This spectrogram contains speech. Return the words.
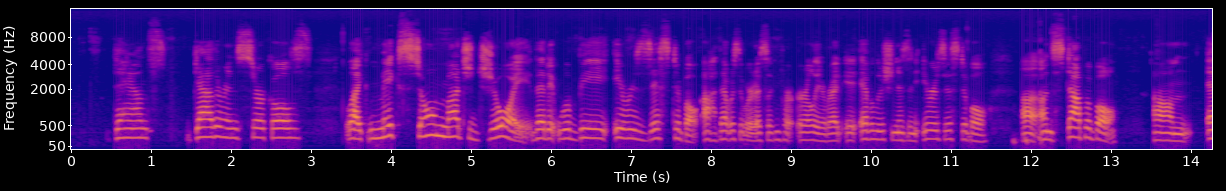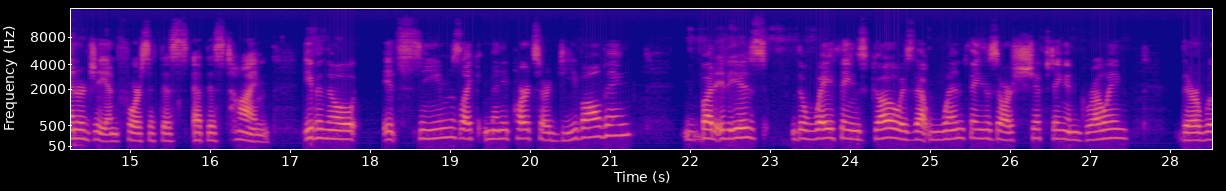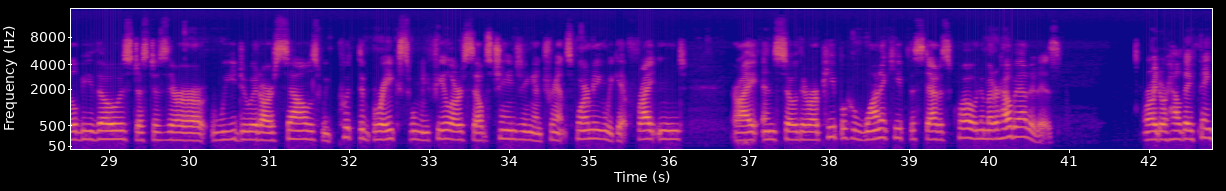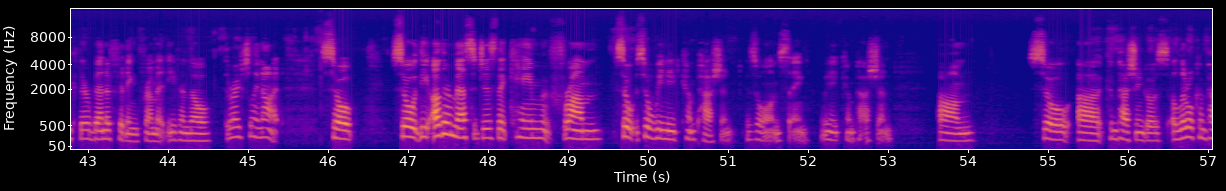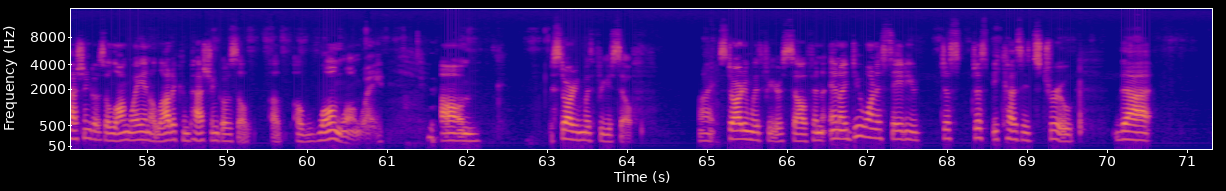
dance, gather in circles, like make so much joy that it will be irresistible. Ah, that was the word I was looking for earlier, right? It, evolution is an irresistible, uh, unstoppable um, energy and force at this at this time, even though it seems like many parts are devolving, but it is the way things go. Is that when things are shifting and growing, there will be those, just as there are, we do it ourselves. We put the brakes when we feel ourselves changing and transforming. We get frightened, right? And so there are people who want to keep the status quo no matter how bad it is, right? Or how they think they're benefiting from it, even though they're actually not. So, so the other messages that came from, so so we need compassion is all I'm saying. We need compassion. Um, so uh, compassion goes, a little compassion goes a long way, and a lot of compassion goes a, a, a long, long way. Um, starting with for yourself, right? Starting with for yourself. And, and I do want to say to you, just, just because it's true, that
